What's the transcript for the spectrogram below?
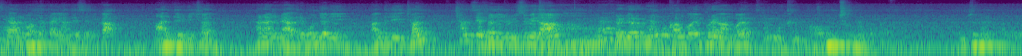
새하늘과 새 땅이 안 됐으니까 만들기 전 하나님의 아들이 온전히 만들기 전 창세 전인 줄 믿습니다. 그럼 여러분 행복한 거예요? 불행한 거예요? 어, 엄청 행복해요. 엄청 행복한 거예요.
